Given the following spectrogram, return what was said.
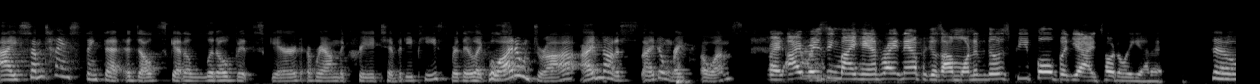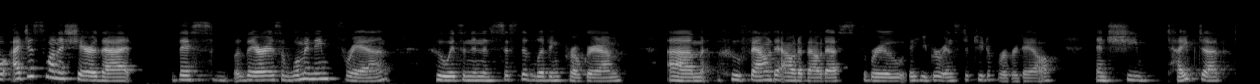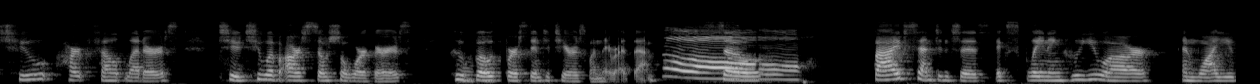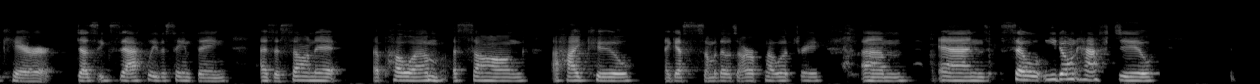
I sometimes think that adults get a little bit scared around the creativity piece where they're like, well, I don't draw. I'm not a, I don't write poems. Right. I'm um, raising my hand right now because I'm one of those people, but yeah, I totally get it. So I just want to share that this, there is a woman named Fran who is in an assisted living program um, who found out about us through the Hebrew Institute of Riverdale. And she typed up two heartfelt letters to two of our social workers who both burst into tears when they read them. So, five sentences explaining who you are and why you care does exactly the same thing as a sonnet, a poem, a song, a haiku. I guess some of those are poetry. Um, and so you don't have to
